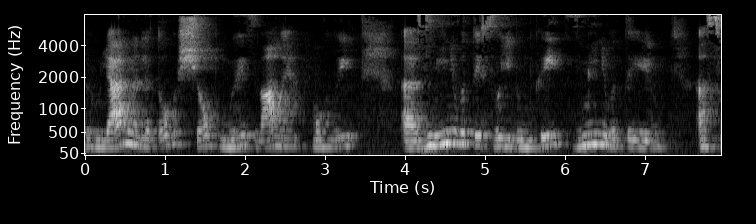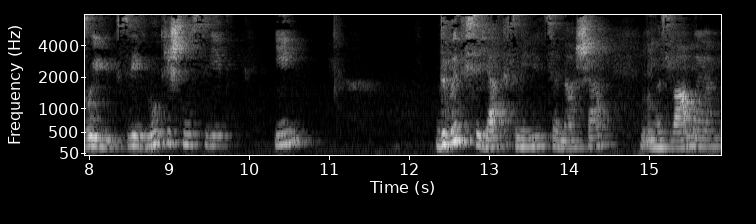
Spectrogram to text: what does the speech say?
регулярно для того, щоб ми з вами могли змінювати свої думки, змінювати свій, свій внутрішній світ і дивитися, як змінюється наша з вами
